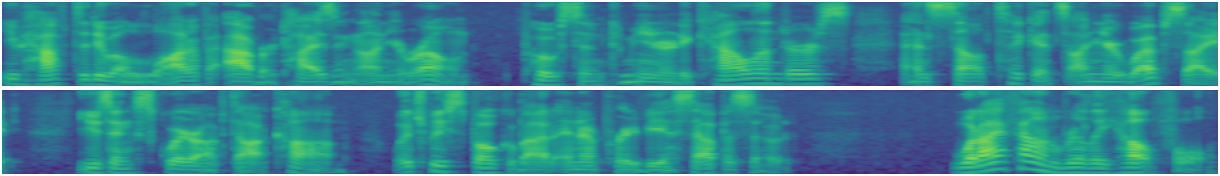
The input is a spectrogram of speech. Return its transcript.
you have to do a lot of advertising on your own, post in community calendars, and sell tickets on your website using SquareUp.com, which we spoke about in a previous episode. What I found really helpful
